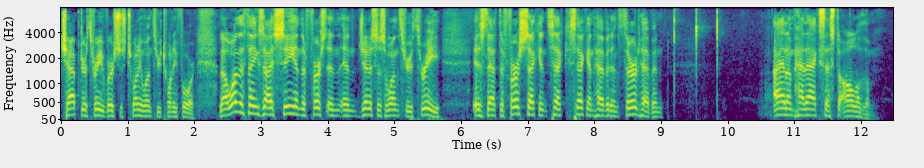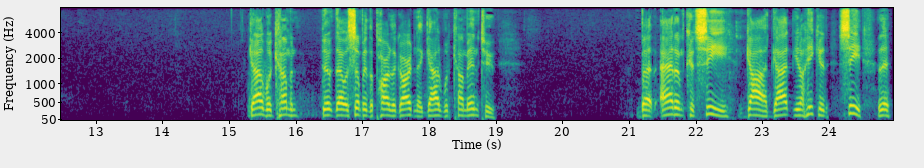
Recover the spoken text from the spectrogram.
chapter 3 verses 21 through 24 now one of the things i see in the first in, in genesis 1 through 3 is that the first second sec, second heaven and third heaven adam had access to all of them god would come and that was simply the part of the garden that god would come into but Adam could see God. God, you know, he could see that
